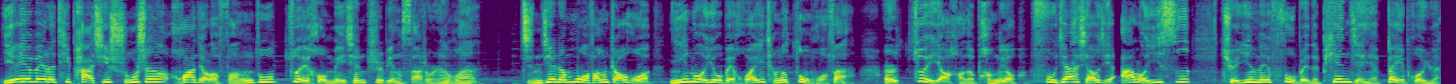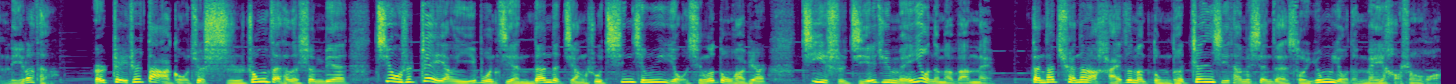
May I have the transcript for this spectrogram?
爷爷为了替帕奇赎身，花掉了房租，最后没钱治病，撒手人寰。紧接着磨坊着火，尼洛又被怀疑成了纵火犯，而最要好的朋友富家小姐阿洛伊斯却因为父辈的偏见，也被迫远离了他。而这只大狗却始终在他的身边。就是这样一部简单的讲述亲情与友情的动画片，即使结局没有那么完美。但它却能让孩子们懂得珍惜他们现在所拥有的美好生活。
